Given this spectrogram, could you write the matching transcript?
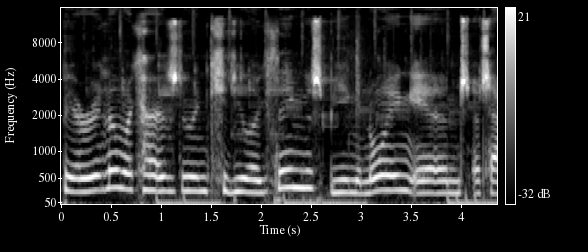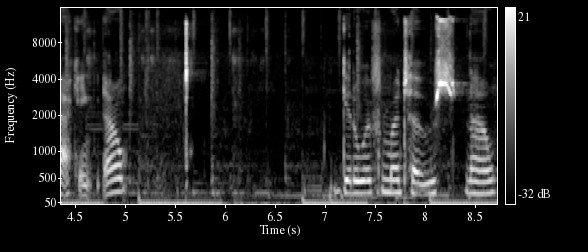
But yeah, right now my cat is doing kitty-like things, being annoying, and attacking. Now, get away from my toes. Now,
